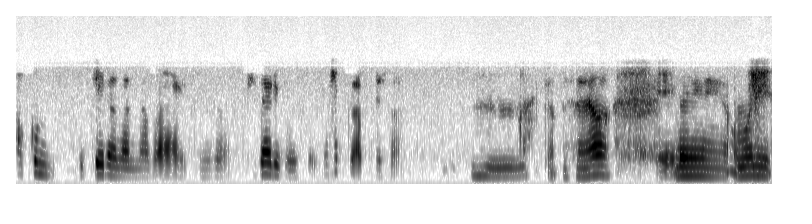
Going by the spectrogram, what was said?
조금 늦게 일어났나 봐요. 그래서 기다리고 있어요. 학교 앞에서. 음, 학교 앞에서요? 네. 네, 어머니,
